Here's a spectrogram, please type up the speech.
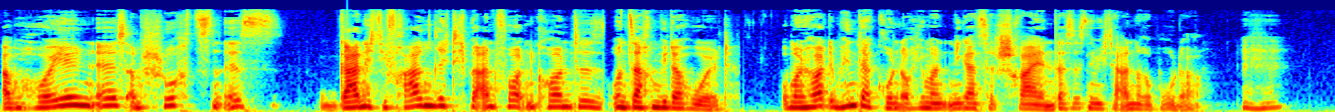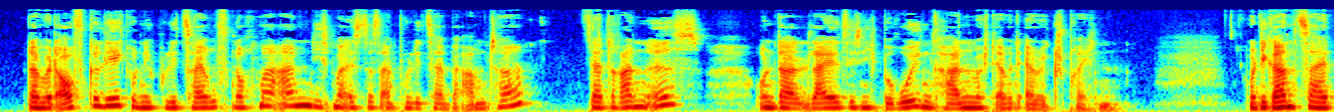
am Heulen ist, am Schluchzen ist, gar nicht die Fragen richtig beantworten konnte und Sachen wiederholt. Und man hört im Hintergrund auch jemanden die ganze Zeit schreien. Das ist nämlich der andere Bruder. Mhm. Dann wird aufgelegt und die Polizei ruft nochmal an. Diesmal ist das ein Polizeibeamter, der dran ist. Und da Lyle sich nicht beruhigen kann, möchte er mit Eric sprechen. Und die ganze Zeit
